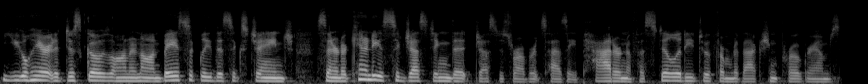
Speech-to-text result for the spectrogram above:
You'll hear it, it just goes on and on. Basically, this exchange, Senator Kennedy is suggesting that Justice Roberts has a pattern of hostility to affirmative action programs.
